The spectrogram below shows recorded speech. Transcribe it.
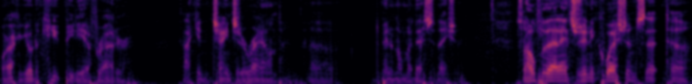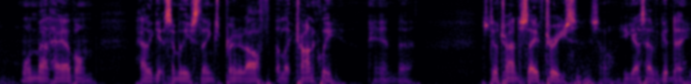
or I can go to CutePDF Writer. I can change it around uh, depending on my destination. So hopefully that answers any questions that uh, one might have on how to get some of these things printed off electronically. And uh, still trying to save trees. So you guys have a good day.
